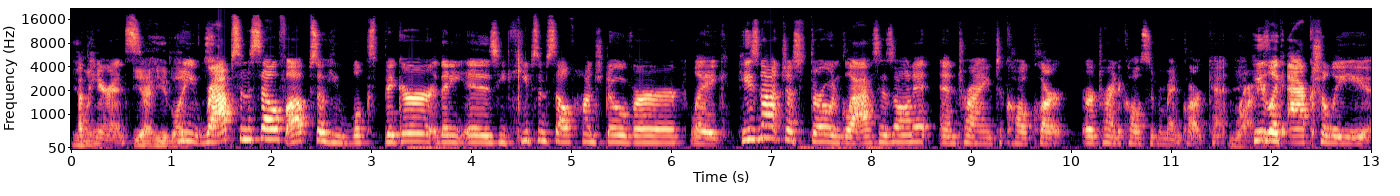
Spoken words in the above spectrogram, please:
He, like- appearance. yeah, he like he wraps himself up so he looks bigger than he is. He keeps himself hunched over. Like he's not just throwing glasses on it and trying to call Clark or trying to call Superman Clark Kent. Right. He's like actually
